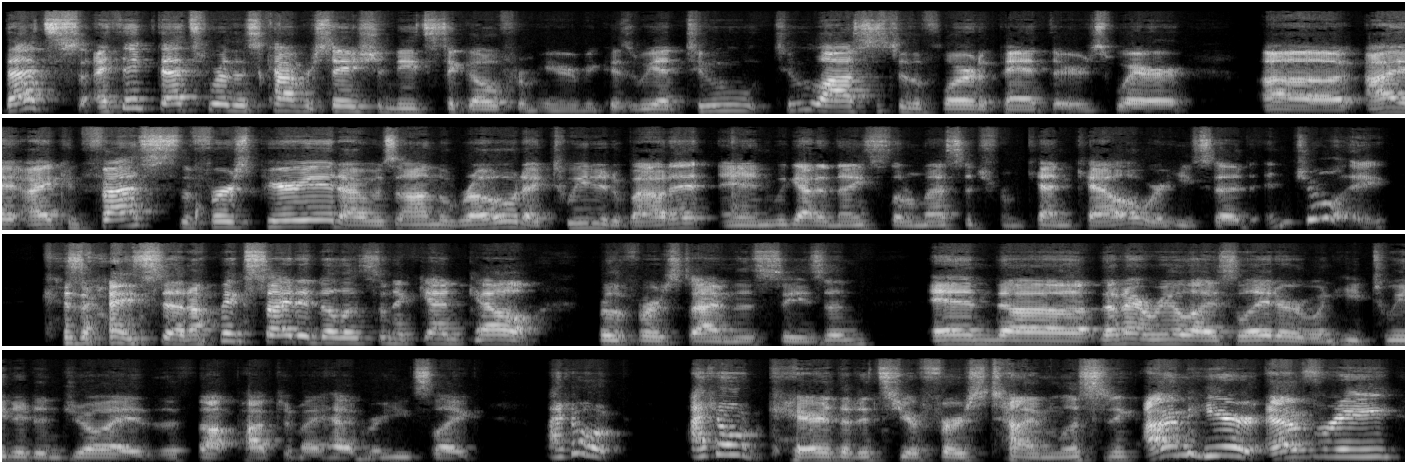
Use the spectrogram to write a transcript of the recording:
that's I think that's where this conversation needs to go from here because we had two two losses to the Florida Panthers where uh, I, I confess the first period I was on the road. I tweeted about it and we got a nice little message from Ken Kal where he said enjoy because I said I'm excited to listen to Ken Kal for the first time this season. And uh, then I realized later when he tweeted enjoy, the thought popped in my head where he's like, I don't I don't care that it's your first time listening. I'm here every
